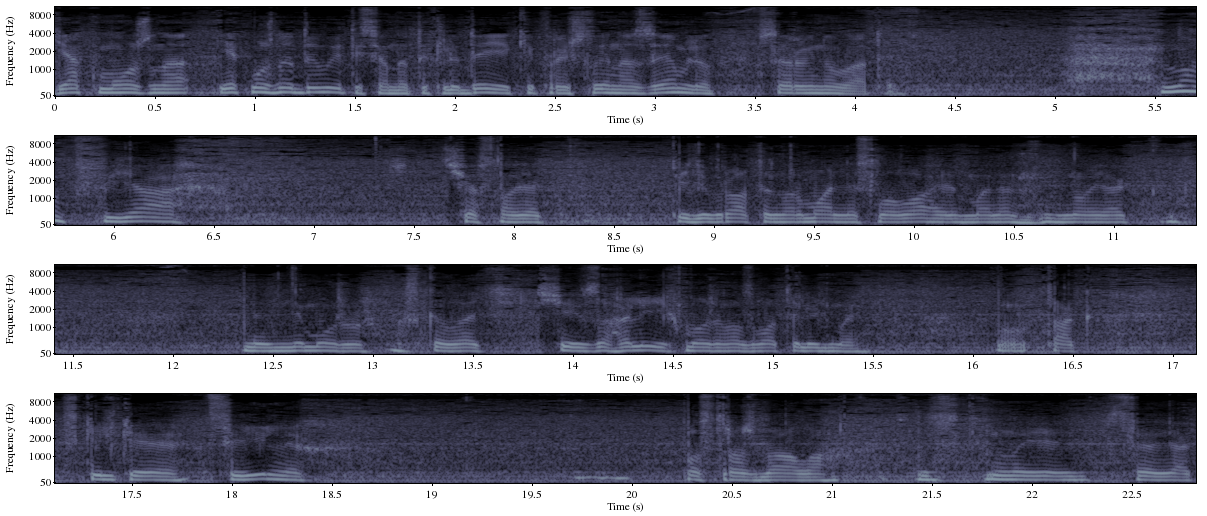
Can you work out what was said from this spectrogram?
Як можна, як можна дивитися на тих людей, які прийшли на землю все руйнувати? Ну, я чесно, як підібрати нормальні слова, і в мене ну як не, не можу сказати, чи взагалі їх можна назвати людьми. Ну так, скільки цивільних постраждало, ну це як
